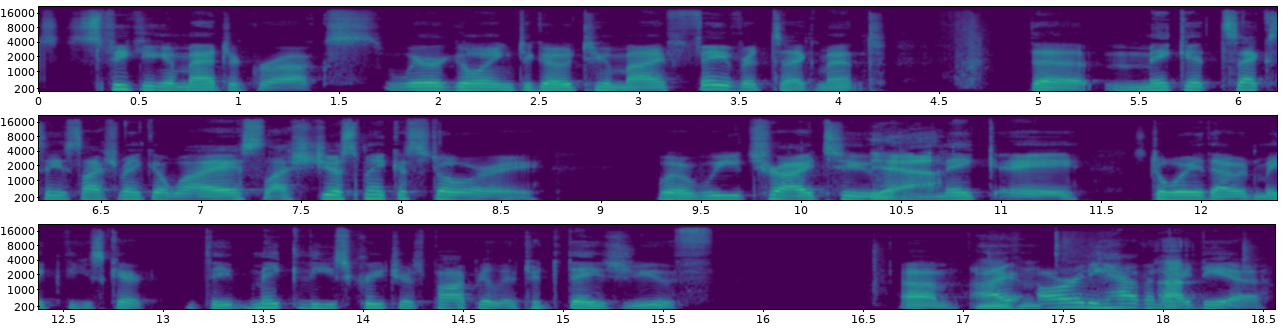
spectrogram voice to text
speaking of magic rocks, we're going to go to my favorite segment, the make it sexy slash make it YA slash just make a story, where we try to Yeah. make a story that would make these char- the, make these creatures popular to today's youth. Um, I Mhm. already have an Uh, idea,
